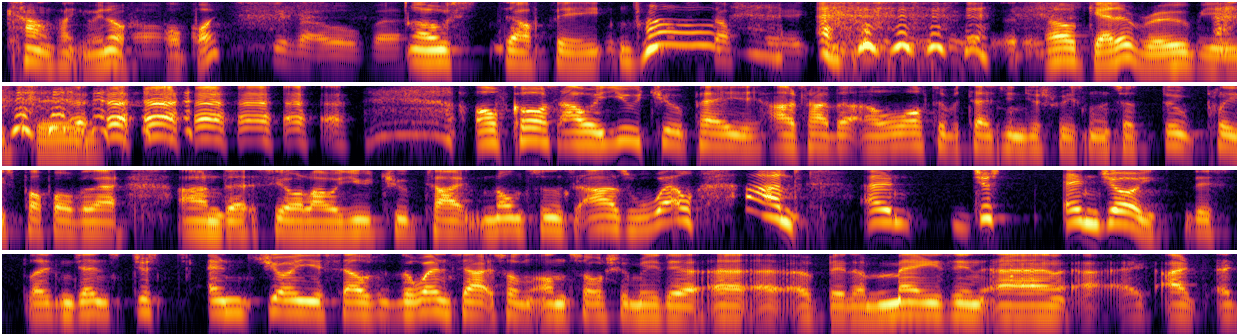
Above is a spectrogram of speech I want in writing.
Can't thank you enough, oh, boy. Give it over. Oh, stop it. Oh. Stop it. Oh, get a room, you two. Of course, our YouTube page has had a lot of attention just recently, so do please pop over there and uh, see all our YouTube type nonsense as well. And and just enjoy this, ladies and gents. Just enjoy yourselves. The Wednesday nights on, on social media uh, uh, have been amazing. Uh, I, I, I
